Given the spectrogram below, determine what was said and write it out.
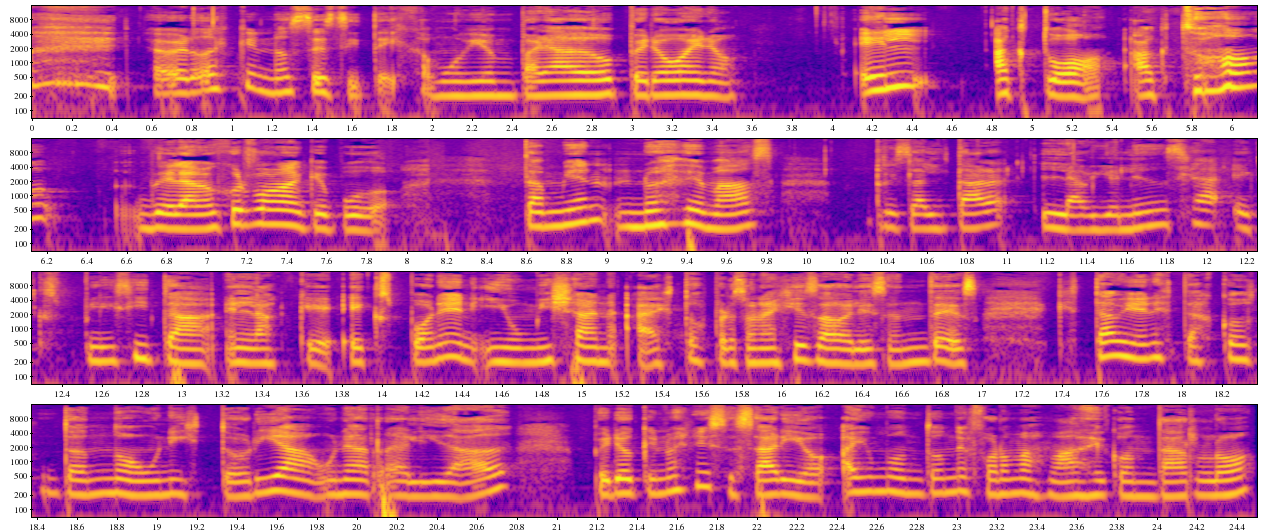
La verdad es que no sé si te deja muy bien parado, pero bueno, él actuó, actuó de la mejor forma que pudo. También no es de más resaltar la violencia explícita en la que exponen y humillan a estos personajes adolescentes, que está bien, estás contando una historia, una realidad, pero que no es necesario, hay un montón de formas más de contarlo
